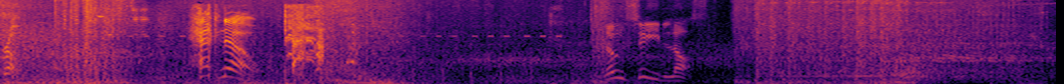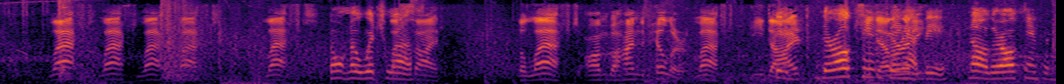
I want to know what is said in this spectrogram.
Bro. Heck No! Zone C lost. Left, left, left, left, left. Don't know which Left left. side. The left, on behind the pillar. Left. He They- died. They're all Is he dead camping at B. No, they're all camping B.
